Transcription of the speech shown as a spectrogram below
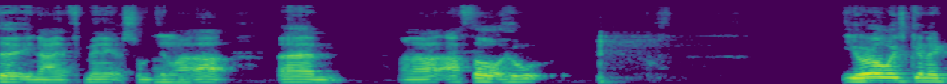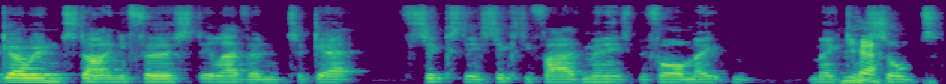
39th minute or something Mm. like that. Um, and I, I thought who you're always going to go in starting your first 11 to get 60, 65 minutes before make, making Yeah. subs.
